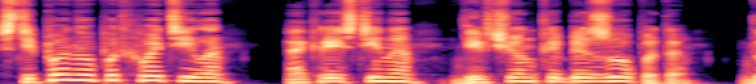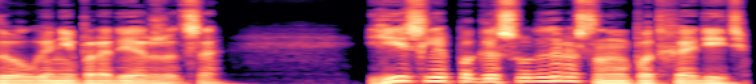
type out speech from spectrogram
Степанова подхватила, а Кристина — девчонка без опыта, долго не продержится. Если по-государственному подходить,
